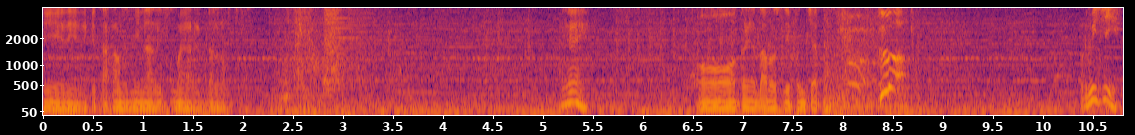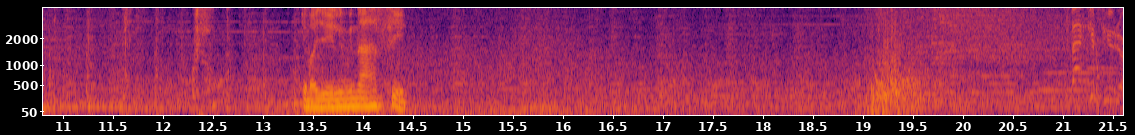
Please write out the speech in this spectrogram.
Ini, ini, ini kita akan menyinari semua yang di dalam. Hei. Oh, ternyata harus dipencet. Huh! Permisi. Pakai baju eliminasi. Back computer.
